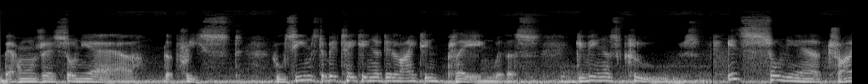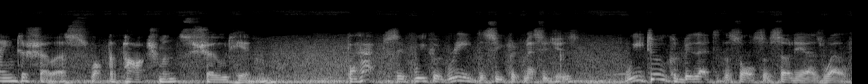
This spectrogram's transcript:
Béranger Saunière, the priest, who seems to be taking a delight in playing with us, giving us clues. Is Saunière trying to show us what the parchments showed him? Perhaps if we could read the secret messages, we too could be led to the source of Saunier's wealth.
